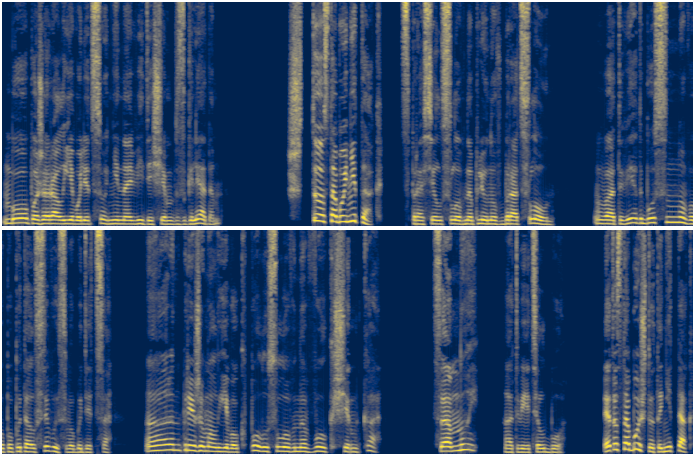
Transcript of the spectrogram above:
Бо пожирал его лицо ненавидящим взглядом. «Что с тобой не так?» — спросил, словно плюнув брат Слоун. В ответ Бо снова попытался высвободиться. Аарон прижимал его к полу, словно волк щенка. «Со мной?» — ответил Бо. «Это с тобой что-то не так.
